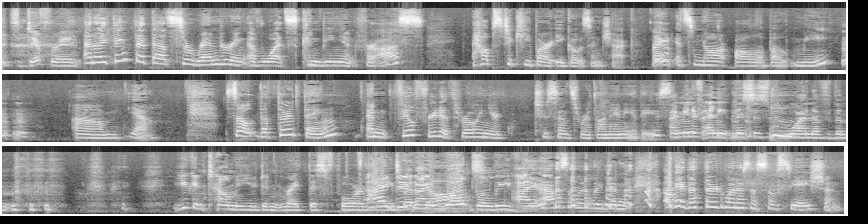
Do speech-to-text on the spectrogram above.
It's different. and I think that that surrendering of what's convenient for us helps to keep our egos in check, right? Yeah. It's not all about me. Um, yeah. So the third thing, and feel free to throw in your two cents worth on any of these. I mean, if any, this is one of them. you can tell me you didn't write this for me, but I won't believe you. I absolutely didn't. Okay, the third one is association.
